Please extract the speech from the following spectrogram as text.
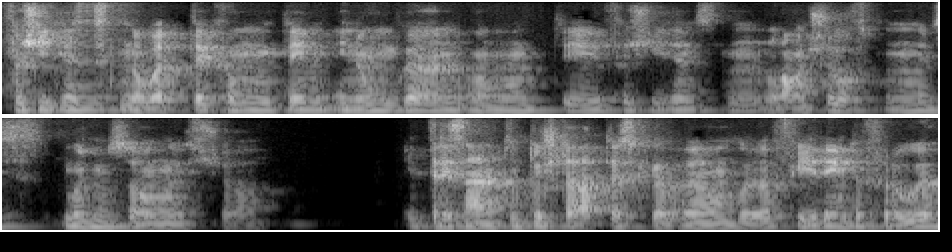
verschiedensten Orte kommt in, in Ungarn und die verschiedensten Landschaften, ist, muss man sagen, ist schon interessant und du startest, glaube ich, um halb vier in der Früh.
